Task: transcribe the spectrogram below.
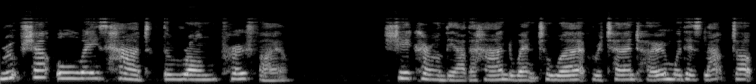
Rupsha always had the wrong profile. Shekhar, on the other hand, went to work, returned home with his laptop,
